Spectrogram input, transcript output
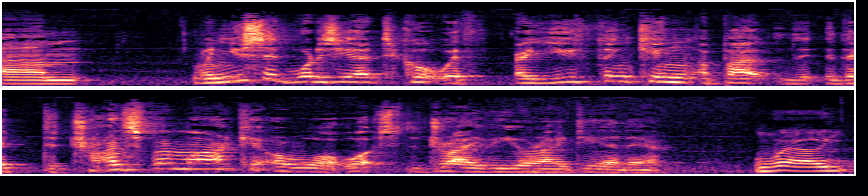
Um, when you said what does he had to cope with, are you thinking about the, the, the, transfer market or what? What's the drive of your idea there? Well,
